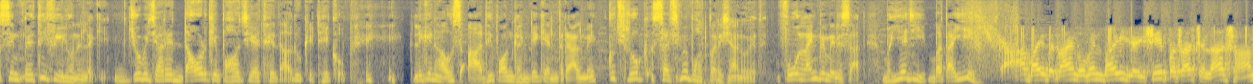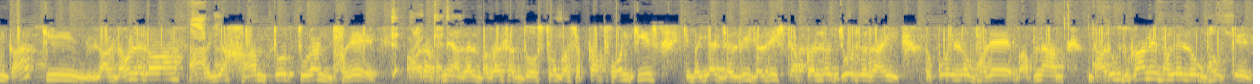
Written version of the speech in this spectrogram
सिंपैथी फील होने लगी जो बेचारे दौड़ के पहुँच गए थे दारू के ठेकों पे। लेकिन हाँ उस आधे पौन घंटे के अंतराल में कुछ लोग सच में बहुत परेशान हुए थे। फ़ोन लाइन पे मेरे साथ। भैया जी बताइए। क्या भाई बताएँ गोविंद भाई जैसे ही पता चला शाम का कि लॉकडाउन लगा हुआ। तो भैया हम तो तुरंत भगे और अपने अगल बगल सब दोस्तों का सबका फ़ोन की कि भैया जल्दी जल्दी स्टॉप कर लो जो जो रही। तो कोई लोग भगे अपना दारू की दुकान में भगे लोग तेज।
